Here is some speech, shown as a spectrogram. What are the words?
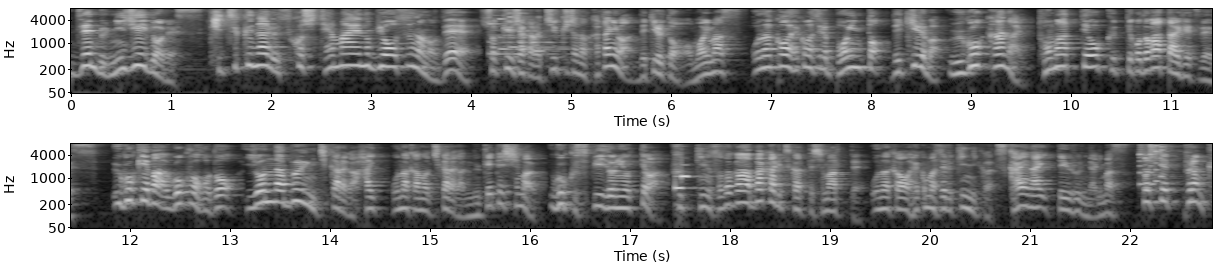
全部20秒です。きつくなる少し手前の秒数なので、初級者から中級者の方にはできると思います。お腹をへこませるポイント、できれば動かない、止まっておくってことが大切です。動けば動くほど、いろんな部位に力が入っ、お腹の力が抜けてしまう。動くスピードによっては、腹筋の外側ばかり使ってしまって、お腹をへこませる筋肉が使えないっていう風になります。そして、プランク。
